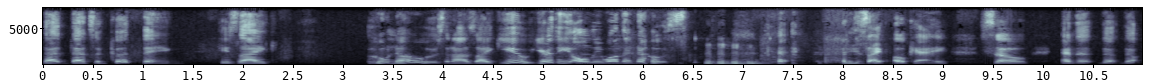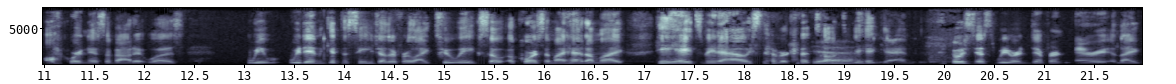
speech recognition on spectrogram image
"That that's a good thing." He's like, "Who knows?" And I was like, "You, you're the only one that knows." and he's like, "Okay." So, and the the, the awkwardness about it was we we didn't get to see each other for like two weeks. So of course in my head I'm like, he hates me now. He's never gonna talk to me again. It was just we were different area like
